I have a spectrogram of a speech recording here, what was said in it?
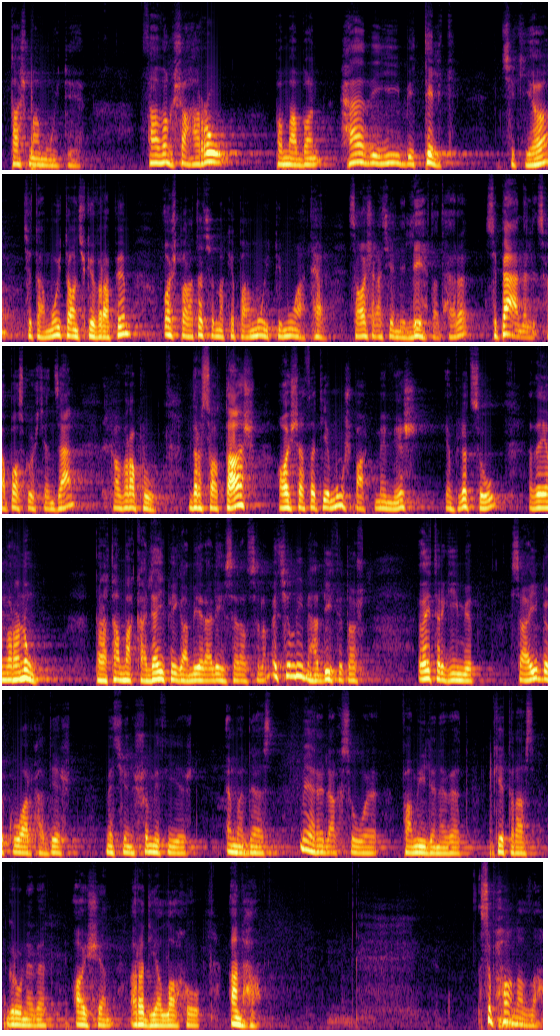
Tash ma mujti. Tha dhe unë kisha harru, po ma bën hadhihi bi tilk. Qikjo, që ta mujta në qiky vrapim, është për atë që më ke pas mujt ti mua atëherë. Se Ajshja ka qenë e lehtë atëherë, si pendël, s'ka pas kush e nxen, ka vrapu. Ndërsa tash, Ajshja thotë jem mush pak me mish, jem plotësu dhe jem rënu. Për ata ma kalaj pejgamberi a.s. E qëllimi i hadithit është Dhe i tregimit se ai bekuar ka dasht me qenë shumë i thjeshtë e modest me e relaksue familjen e vet, në ketë rast grunë e vet Ajshen radijallahu anha. Subhanallah.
